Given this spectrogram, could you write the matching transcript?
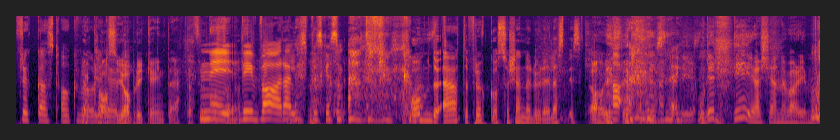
Frukost och Ja, roller Claes och derby. jag brukar inte äta frukost. Nej, annars. det är bara lesbiska som äter frukost. Om du äter frukost så känner du dig lesbisk. Ja, just det. Och det är det jag känner varje morgon.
